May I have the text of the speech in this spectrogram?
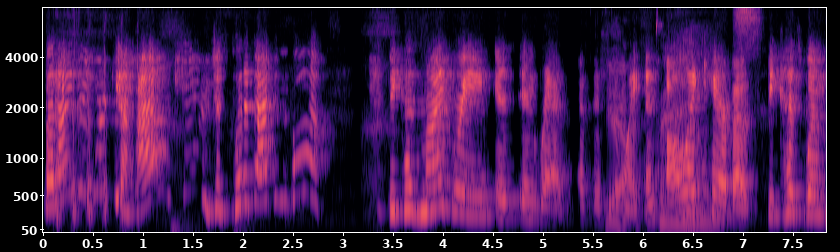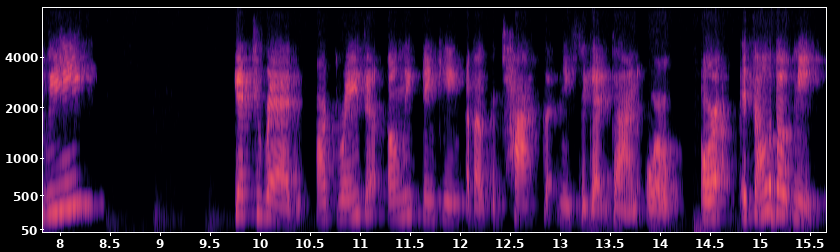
But I've been working on. I don't care. Just put it back in the box because my brain is in red at this Yeah. point, and all I care about because when we get to red, our brains are only thinking about the task that needs to get done, or or it's all about me.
